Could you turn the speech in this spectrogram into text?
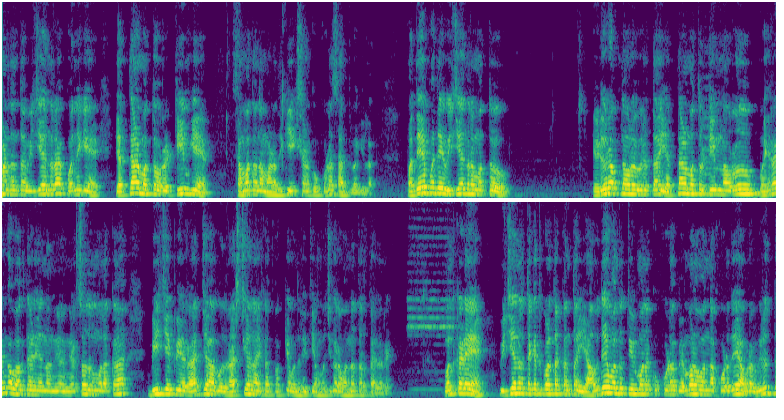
ಮಾಡಿದಂಥ ವಿಜೇಂದ್ರ ಕೊನೆಗೆ ಯತ್ನಾಳ್ ಮತ್ತು ಅವರ ಟೀಮ್ಗೆ ಸಮಾಧಾನ ಮಾಡೋದಕ್ಕೆ ಈ ಕ್ಷಣಕ್ಕೂ ಕೂಡ ಸಾಧ್ಯವಾಗಿಲ್ಲ. ಪದೇ ಪದೇ ವಿಜೇಂದ್ರ ಮತ್ತು ಯಡಿಯೂರಪ್ಪನವರ ವಿರುದ್ಧ ಯತ್ನಾಳ್ ಮತ್ತು ಟೀಮ್ನವರು ಬಹಿರಂಗ ವಾಗ್ದಾಳಿಯನ್ನು ನಡೆಸೋದ್ರ ಮೂಲಕ ಬಿಜೆಪಿಯ ರಾಜ್ಯ ಹಾಗೂ ರಾಷ್ಟ್ರೀಯ ನಾಯಕತ್ವಕ್ಕೆ ಒಂದು ರೀತಿಯ ಮುಜುಗರವನ್ನು ತರ್ತಾ ಇದ್ದಾರೆ. ಒಂದ್ ಕಡೆ ವಿಜಯೇಂದ್ರ ತೆಗೆದುಕೊಳ್ತಕ್ಕಂಥ ಯಾವುದೇ ಒಂದು ತೀರ್ಮಾನಕ್ಕೂ ಕೂಡ ಬೆಂಬಲವನ್ನ ಕೊಡದೆ ಅವರ ವಿರುದ್ಧ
